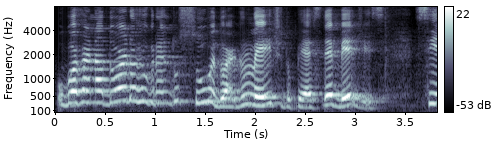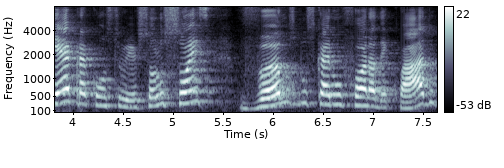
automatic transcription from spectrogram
O governador do Rio Grande do Sul, Eduardo Leite, do PSDB, disse: se é para construir soluções, Vamos buscar um fora adequado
